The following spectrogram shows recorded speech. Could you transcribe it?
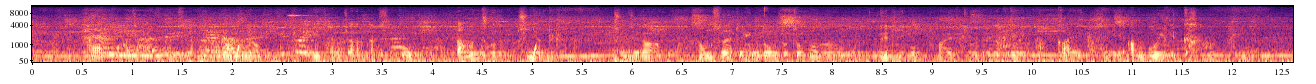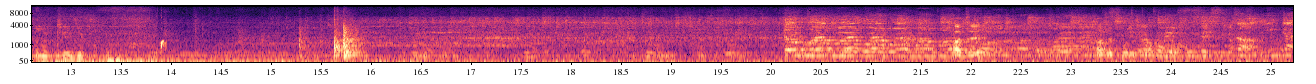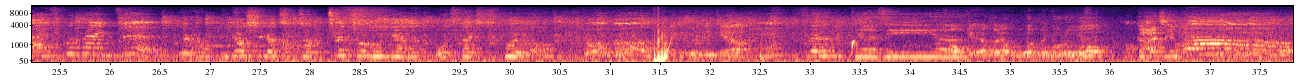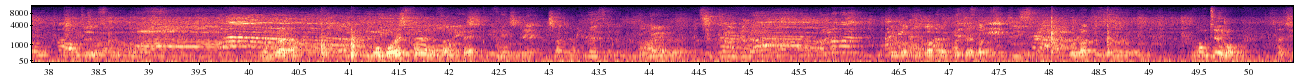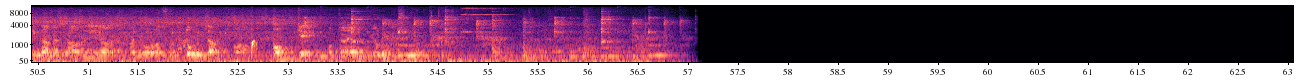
하얗고 하잖아요. 그래서 약간 여구형이 닮지 않았나 싶고 나머지분은 준영이 준지가 평소에도 행동도 조금 느리고 말도 좀 느린데 아까 있지 안 보이니까. 되게 막. 가젤 가젤 소리 따라 인가 스포타임즈 네, 그럼 민혁 씨가 직접 최초 공개하는 몬스타엑스 스포일러. 보여드릴게요. 어깨 약간 약간 약간 요런 게 까지 마. 포즈 뭔가요? 뭐 머리스타일은 나인데? 네, 첫 미니언 셀러드를 축하합니다. 이걸로 누가 더 같은지 골라주세요 여러분 포즈로 자신감에서 나오는 이 약간 요런 손동작과 어깨 어깨 요런 게 중요해요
